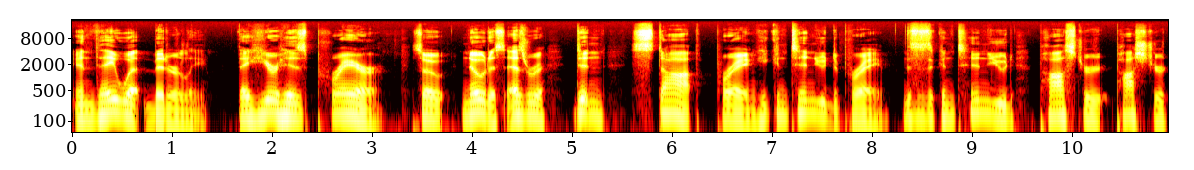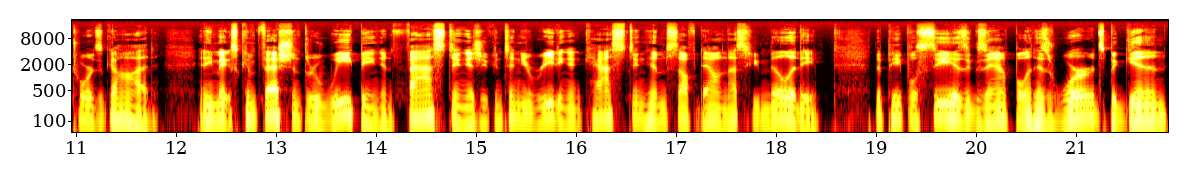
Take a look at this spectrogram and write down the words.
and they wept bitterly. They hear his prayer. So notice, Ezra didn't stop praying. He continued to pray. This is a continued posture posture towards God and he makes confession through weeping and fasting as you continue reading and casting himself down. That's humility. The people see his example, and his words begin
